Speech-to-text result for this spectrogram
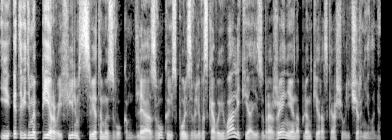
И это, видимо, первый фильм с цветом и звуком. Для звука использовали восковые валики, а изображения на пленке раскрашивали чернилами.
